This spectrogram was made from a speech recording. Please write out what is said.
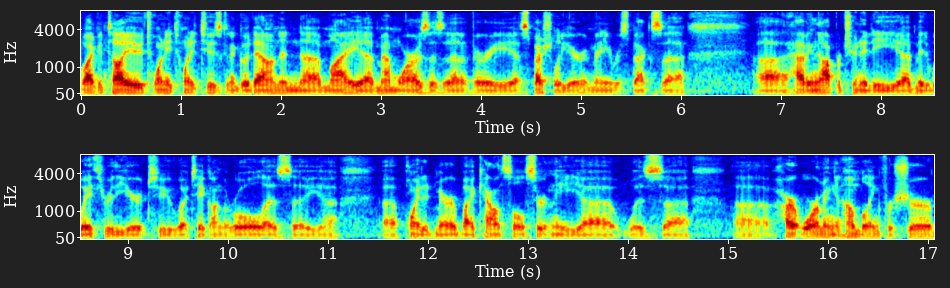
Well, I can tell you 2022 is going to go down in uh, my uh, memoirs as a very uh, special year in many respects. Uh, uh, having the opportunity uh, midway through the year to take on the role as a appointed mayor by council certainly was heartwarming and humbling for sure.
